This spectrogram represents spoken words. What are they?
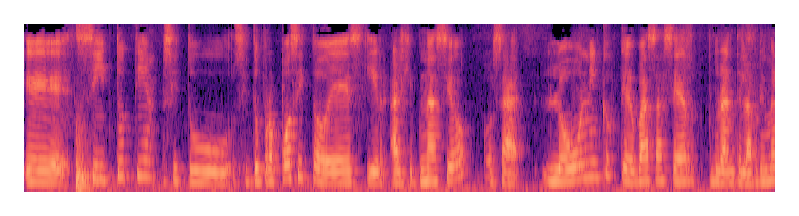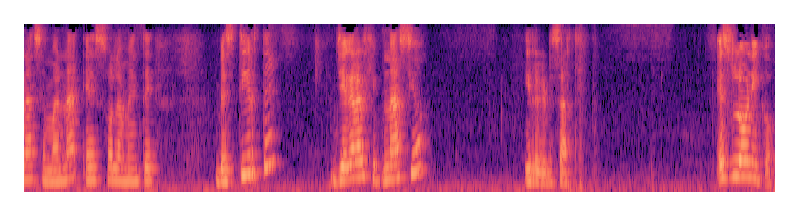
eh, si tú tienes, si tu, si tu propósito es ir al gimnasio, o sea, lo único que vas a hacer durante la primera semana es solamente vestirte, llegar al gimnasio y regresarte. Es lo único.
